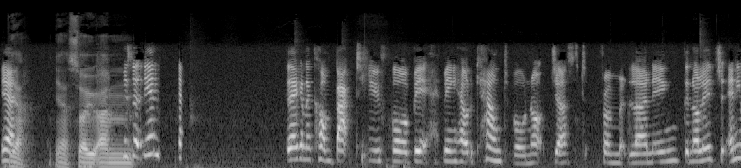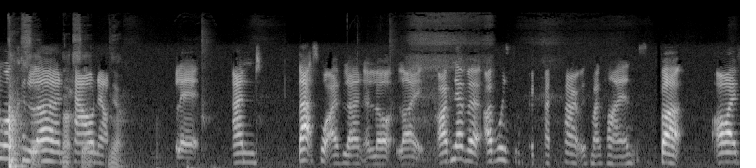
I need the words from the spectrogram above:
Yeah. Yeah. Yeah. So um Because at the end, the day, they're going to come back to you for be, being held accountable, not just from learning the knowledge. Anyone can it, learn that's how it, now Yeah. and that's what I've learned a lot. Like I've never, I've always been very transparent with my clients, but I've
